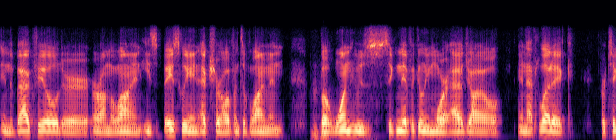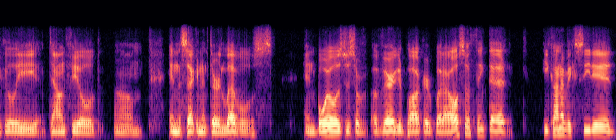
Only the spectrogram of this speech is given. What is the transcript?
in the backfield or, or on the line, he's basically an extra offensive lineman, mm-hmm. but one who's significantly more agile and athletic, particularly downfield um, in the second and third levels. And Boyle is just a, a very good blocker, but I also think that he kind of exceeded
